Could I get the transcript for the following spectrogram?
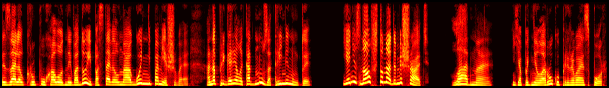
Ты залил крупу холодной водой и поставил на огонь, не помешивая. Она пригорела ко дну за три минуты. Я не знал, что надо мешать. Ладно. Я подняла руку, прерывая спор.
